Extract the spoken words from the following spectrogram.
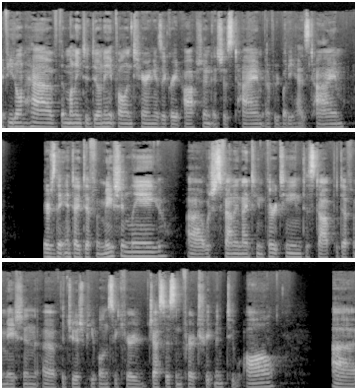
If you don't have the money to donate, volunteering is a great option. It's just time. Everybody has time. There's the Anti Defamation League, uh, which was founded in 1913 to stop the defamation of the Jewish people and secure justice and fair treatment to all. Uh,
